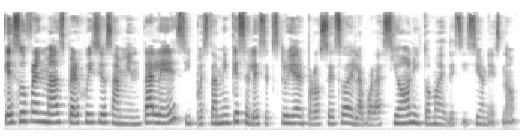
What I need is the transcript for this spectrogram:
que sufren más perjuicios ambientales y pues también que se les excluye el proceso de elaboración y toma de decisiones, ¿no?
